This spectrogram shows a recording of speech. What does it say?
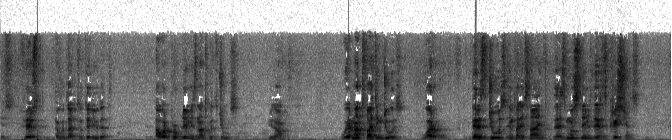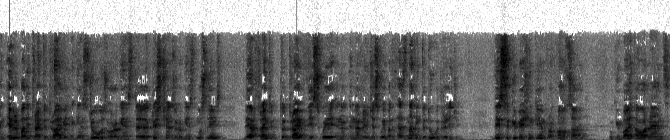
Yes. First, I would like to tell you that our problem is not with Jews. You know, we are not fighting Jews. We are, there is Jews in Palestine. There is Muslims. There is Christians, and everybody try to drive it against Jews or against uh, Christians or against Muslims. They are trying to, to drive this way in a, in a religious way, but it has nothing to do with religion. This occupation came from outside, occupied our lands,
